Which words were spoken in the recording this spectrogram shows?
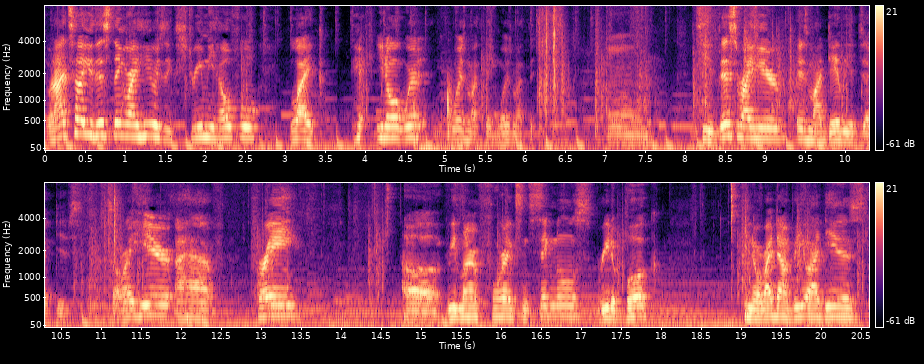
when I tell you this thing right here is extremely helpful, like, you know, where where's my thing? Where's my thing? Um, see, this right here is my daily objectives. So right here, I have pray, uh, relearn forex and signals, read a book, you know, write down video ideas,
